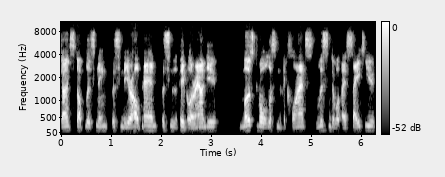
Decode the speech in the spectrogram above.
Don't stop listening. Listen to your old man. Listen to the people around you. Most of all, listen to the clients. Listen to what they say to you.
